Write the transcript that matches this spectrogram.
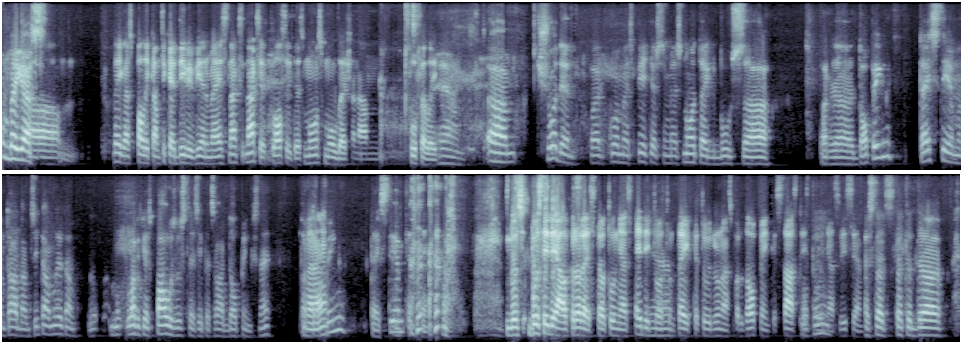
Un beigās. Uh, beigās palikām tikai divi. Mēs nāks, nāksiet klausīties mūsu muldēšanām, pufelī. Jā. Um, šodien, par ko mēs pieķersimies, noteikti būs uh, par uh, dopingu testiem un tādām citām lietām. Labi, ka es pauzu uztaisīju pēc vārda dopings, ne? Par Vai dopingu testiem. būs, būs ideāli, ka varēs tev tuņās editot Jā. un teikt, ka tu runās par dopingu, kas stāstīs tuņās visiem. Es tāds, tad, tad uh,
